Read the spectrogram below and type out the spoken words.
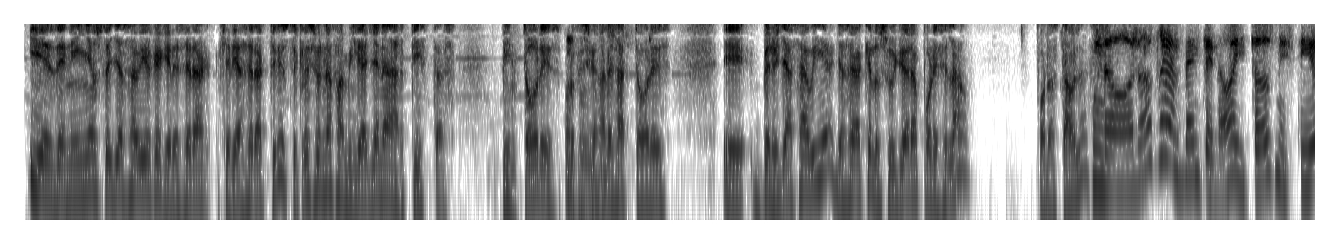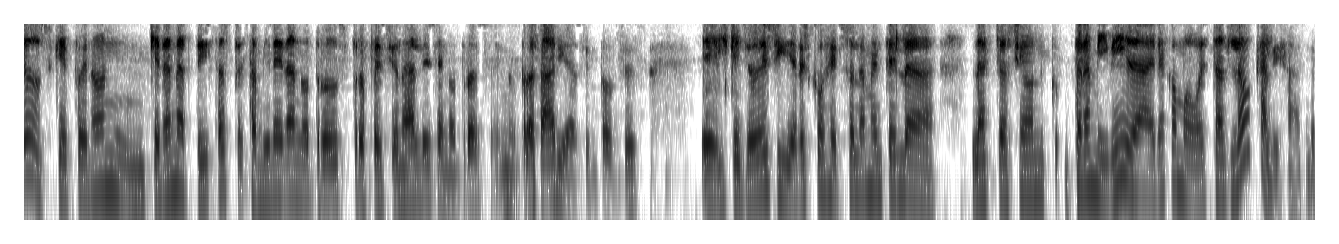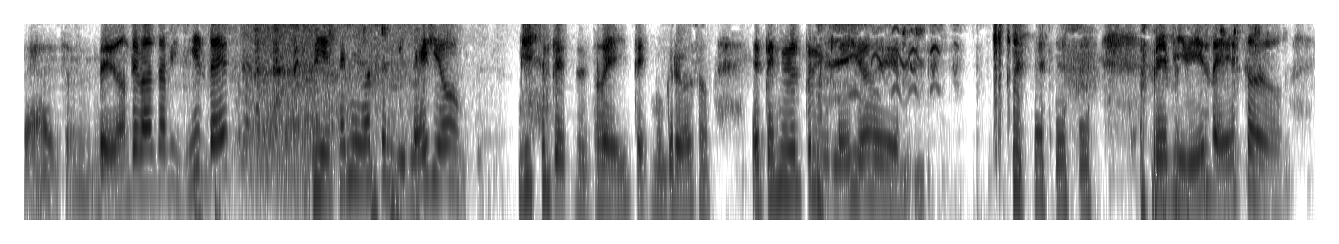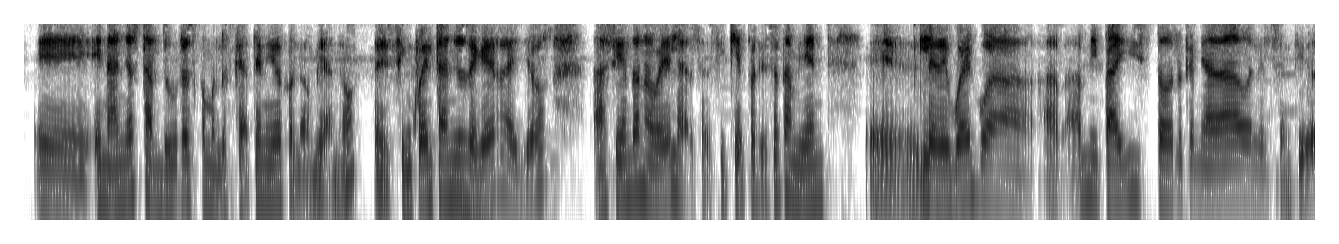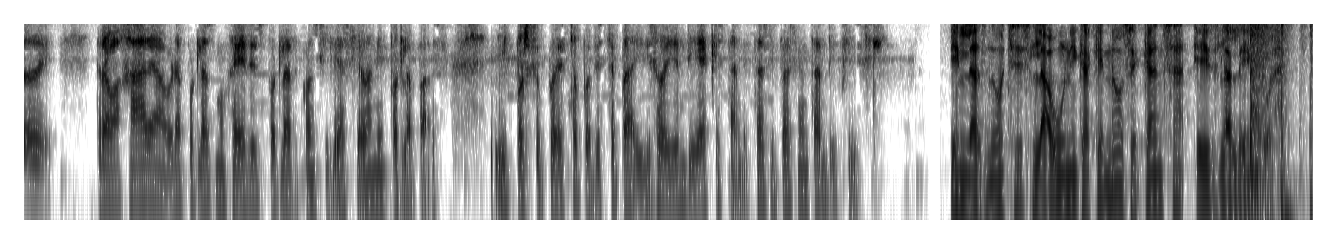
Y desde niña usted ya sabía que quería ser, quería ser actriz. Usted creció en una familia llena de artistas, pintores, profesionales, actores. Eh, pero ya sabía, ya sabía que lo suyo era por ese lado, por las tablas. No, no, realmente no. Y todos mis tíos que fueron, que eran artistas, pues también eran otros profesionales en otras, en otras áreas. Entonces, el que yo decidiera escoger solamente la, la actuación para mi vida era como, estás loca, Alejandra, ¿de dónde vas a vivir de eso? Y he tenido el privilegio, de, reíte, he tenido el privilegio de, de vivir de esto eh, en años tan duros como los que ha tenido Colombia, ¿no? 50 eh, años de guerra y yo haciendo novelas, así que por eso también eh, le devuelvo a, a, mi país todo lo que me ha dado en el sentido de trabajar ahora por las mujeres, por la reconciliación y por la paz. Y por supuesto por este país hoy en día que está en esta situación tan difícil. En las noches la única que no se cansa es la lengua.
